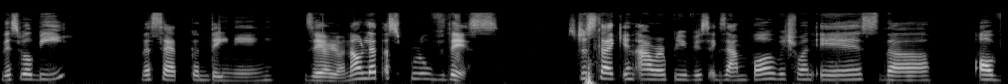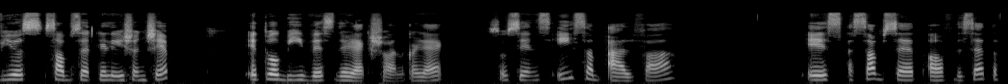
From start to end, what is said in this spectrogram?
This will be the set containing 0. Now let us prove this. just like in our previous example, which one is the obvious subset relationship? It will be this direction, correct? So since A sub alpha is a subset of the set of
